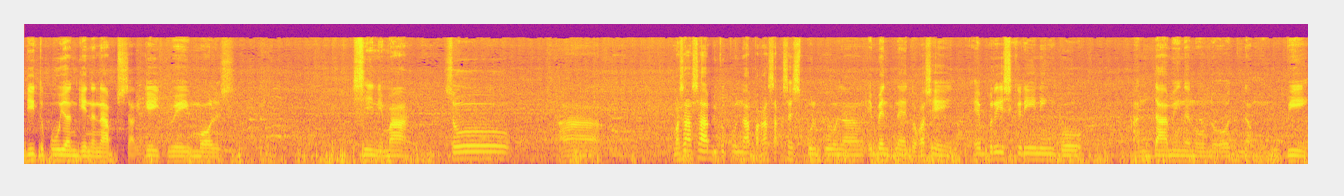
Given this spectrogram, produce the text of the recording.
Dito po yan ginanap sa Gateway Malls Cinema. So, ah, masasabi ko po napaka-successful po ng event na ito kasi every screening po ang daming nanonood ng movie.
